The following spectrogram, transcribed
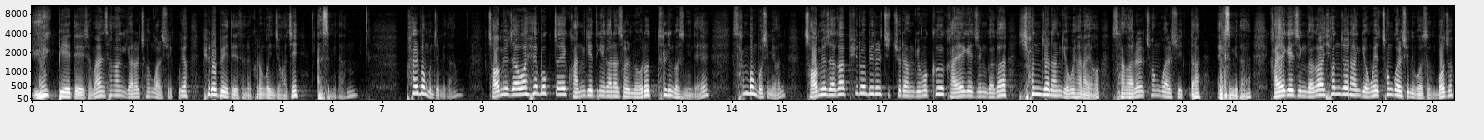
유익비에 대해서만 상환 기간을 청구할 수 있고요. 필요비에 대해서는 그런 거 인정하지 않습니다. 8번 문제입니다. 점유자와 회복자의 관계 등에 관한 설명으로 틀린 것은인데 3번 보시면 점유자가 필요비를 지출한 경우 그 가액의 증가가 현존한 경우에 하나여 상한을 청구할 수 있다. X입니다. 가액의 증가가 현존한 경우에 청구할 수 있는 것은 뭐죠?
